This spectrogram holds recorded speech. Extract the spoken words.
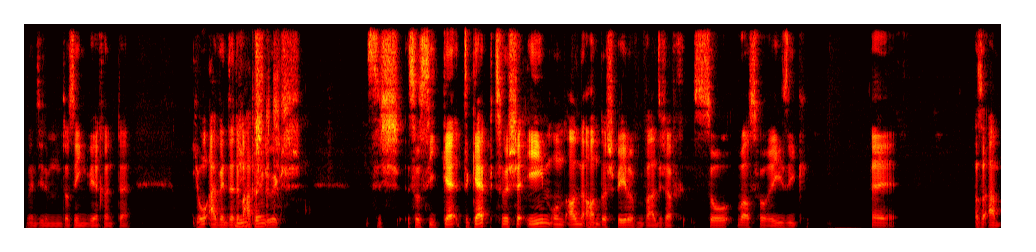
wenn sie das irgendwie könnten. Ja, auch wenn du den Match schaust. Es ist so, sie, der Gap zwischen ihm und allen anderen Spielern auf dem Feld ist einfach so was von riesig. Äh, also, ähm,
